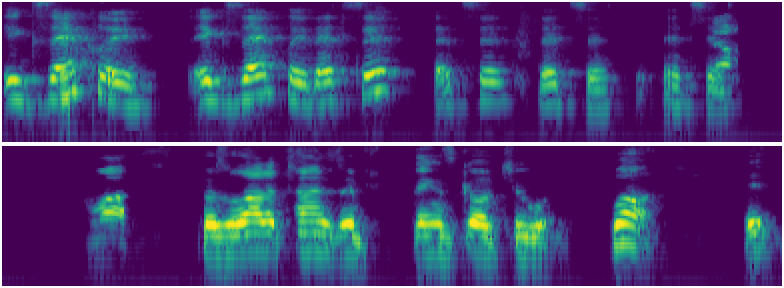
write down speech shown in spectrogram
exactly exactly that's it that's it that's it that's Yeah. it Well, because a lot of times if things go too well, it,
